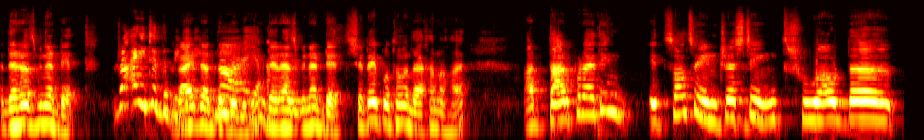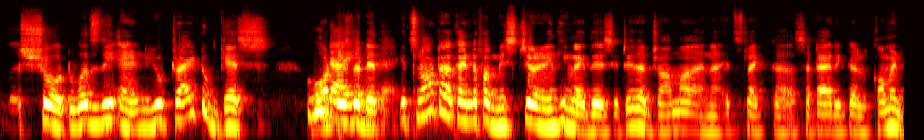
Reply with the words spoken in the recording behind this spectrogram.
দেয়ার হ্যাজ বিন আ ডেথ Right at the beginning. রাইট অ্যাট দ্য No, বিগিনিং yeah. দের হ্যাজ বিন আ ডেথ সেটাই প্রথমে দেখানো হয় আর তারপরে আই থিঙ্ক ইটস অলসো ইন্টারেস্টিং থ্রু আউট দ্য শো টুয়ার্ডস দি এন্ড ইউ ট্রাই টু গেস Who what is died, the who death died. it's not a kind of a mystery or anything like this it is a drama and a, it's like a satirical comment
